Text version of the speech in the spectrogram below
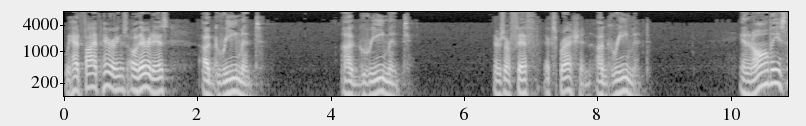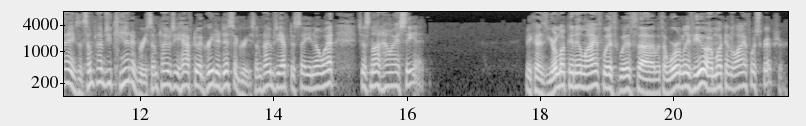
We had five pairings. Oh, there it is. Agreement. Agreement. There's our fifth expression agreement. And in all these things, and sometimes you can't agree. Sometimes you have to agree to disagree. Sometimes you have to say, you know what? It's just not how I see it. Because you're looking at life with, with, uh, with a worldly view, I'm looking at life with Scripture.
